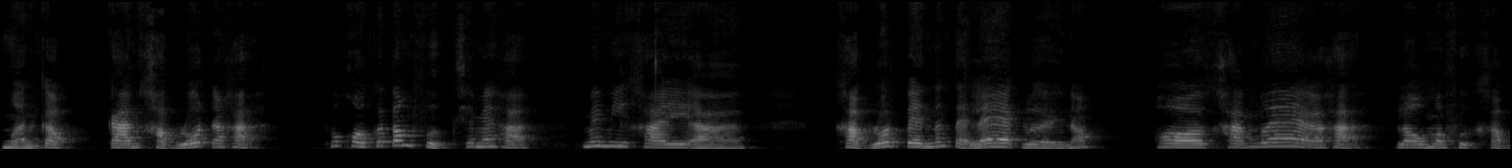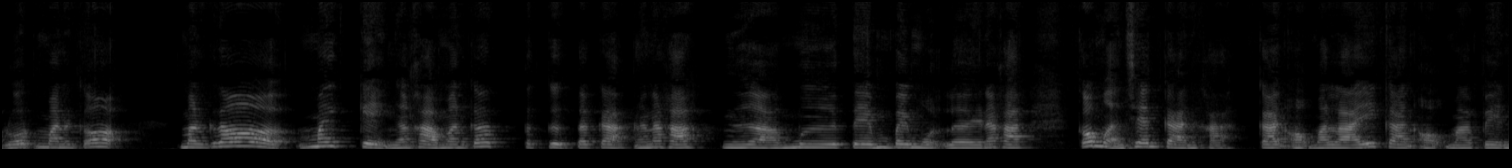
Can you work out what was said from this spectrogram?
เหมือนกับการขับรถนะคะทุกคนก็ต้องฝึกใช่ไหมคะ ไม่มีใครอ่าขับรถเป็นตั้งแต่แรกเลยเนาะพอครั้งแรกอะค่ะ เรามาฝึกขับรถมันก็มันก็ไม่เก่งอะค่ะ มันก็ตะกึกตะกักนะคะ เหงื่อมือเต็มไปหมดเลยนะคะ ก็เหมือนเช่นกันค่ะ การออกมาไลฟ์การออกมาเป็น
